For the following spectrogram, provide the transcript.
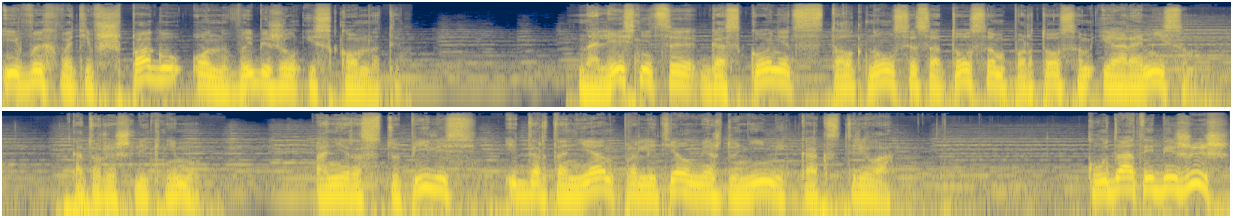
И, выхватив шпагу, он выбежал из комнаты. На лестнице Гасконец столкнулся с Атосом, Портосом и Арамисом, которые шли к нему — они расступились, и Д'Артаньян пролетел между ними, как стрела. «Куда ты бежишь?»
